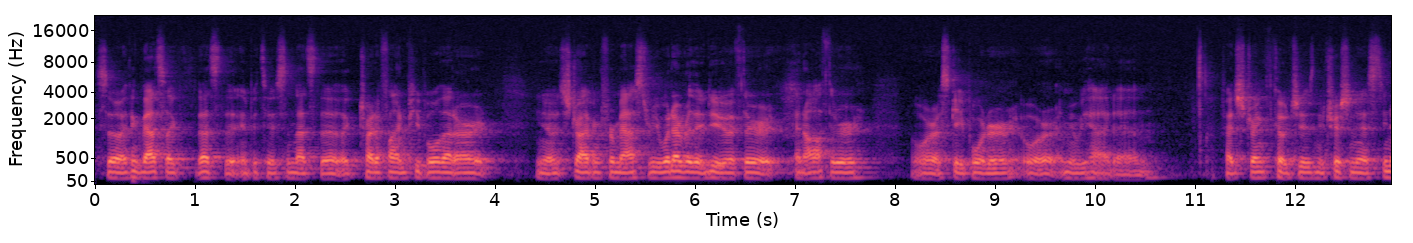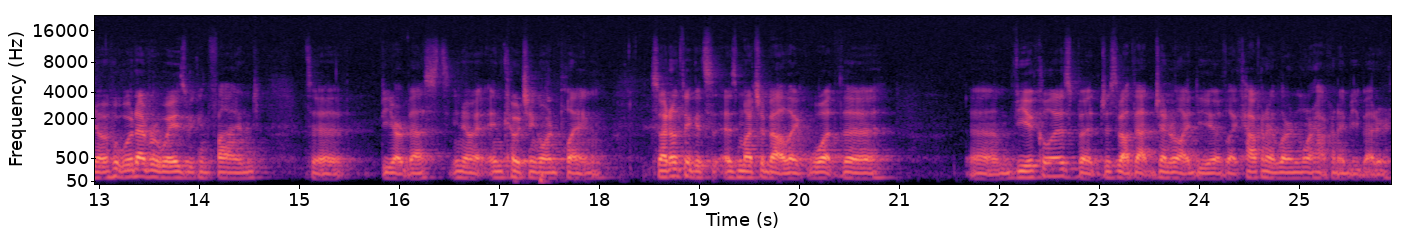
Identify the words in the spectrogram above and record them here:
So I think that's like that's the impetus and that's the like try to find people that are, you know, striving for mastery, whatever they do. If they're an author or a skateboarder, or I mean, we had um, we've had strength coaches, nutritionists, you know, whatever ways we can find to be our best, you know, in coaching or in playing. So I don't think it's as much about like what the um, vehicle is, but just about that general idea of like how can I learn more, how can I be better.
